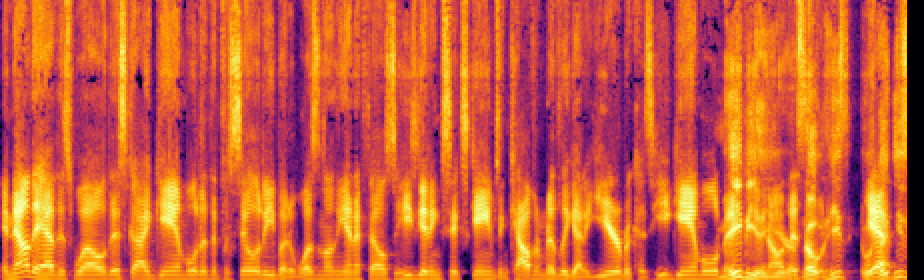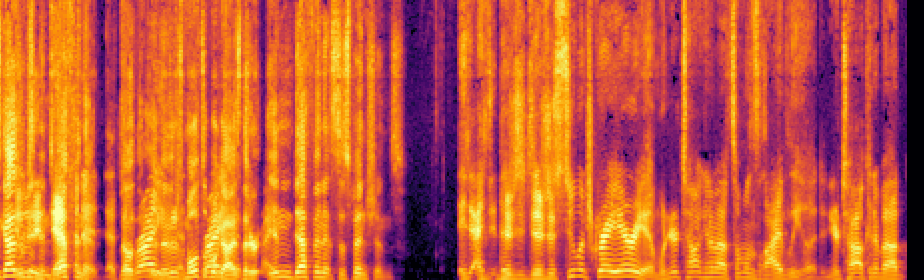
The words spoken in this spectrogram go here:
And now they have this. Well, this guy gambled at the facility, but it wasn't on the NFL, so he's getting six games. And Calvin Ridley got a year because he gambled. Maybe a year. this- no, he's Yeah, these guys are getting indefinite. indefinite. That's no, right, There's that's multiple right, guys that are right. indefinite suspensions. It, I, there's there's just too much gray area, and when you're talking about someone's livelihood and you're talking about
